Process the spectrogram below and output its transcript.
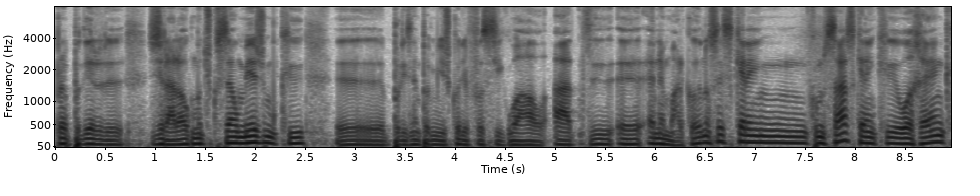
para poder gerar alguma discussão, mesmo que, por exemplo, a minha escolha fosse igual à de Ana Markel. Eu não sei se querem começar, se querem que eu arranque,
